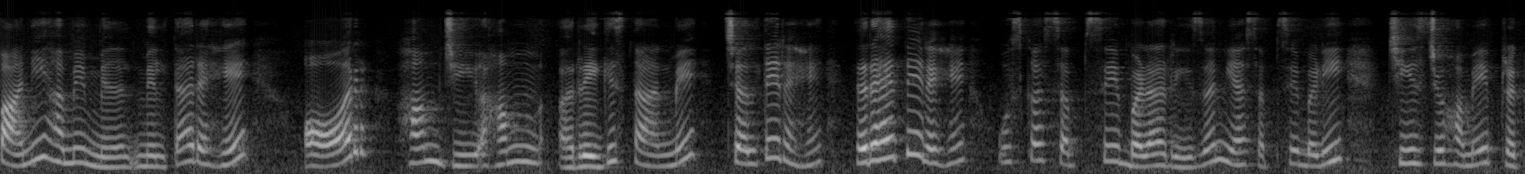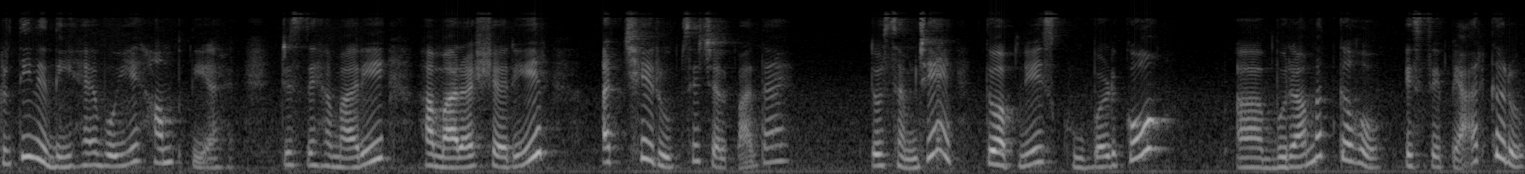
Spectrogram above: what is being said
पानी हमें मिल, मिलता रहे और हम जी हम रेगिस्तान में चलते रहें रहते रहें उसका सबसे बड़ा रीज़न या सबसे बड़ी चीज़ जो हमें प्रकृति ने दी है वो ये हम्प दिया है जिससे हमारी हमारा शरीर अच्छे रूप से चल पाता है। तो समझे? तो अपने इस कुबड़ को आ, बुरा मत कहो इससे प्यार करो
